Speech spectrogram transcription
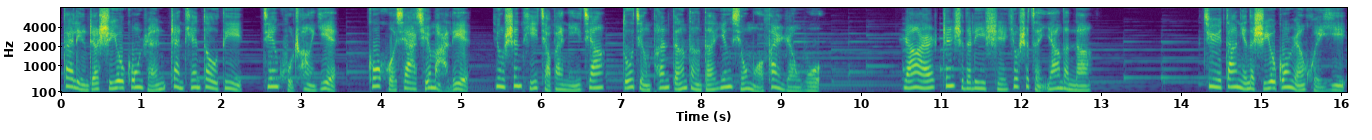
带领着石油工人战天斗地、艰苦创业、篝火下学马列、用身体搅拌泥浆、堵井喷等等的英雄模范人物。然而，真实的历史又是怎样的呢？据当年的石油工人回忆，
